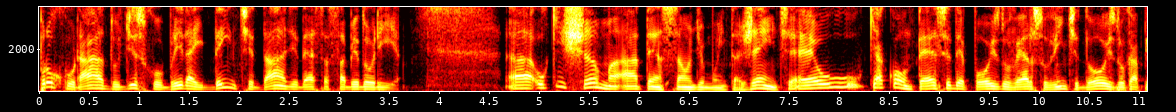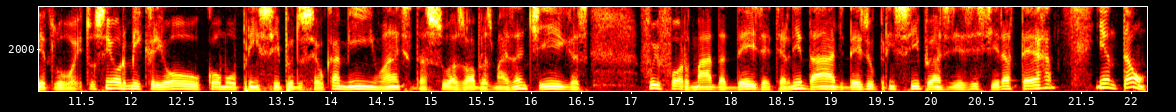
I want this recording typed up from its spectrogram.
procurado descobrir a identidade dessa sabedoria. Ah, o que chama a atenção de muita gente é o que acontece depois do verso 22 do capítulo 8. O Senhor me criou como o princípio do seu caminho, antes das suas obras mais antigas fui formada desde a eternidade, desde o princípio, antes de existir a terra. E então,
